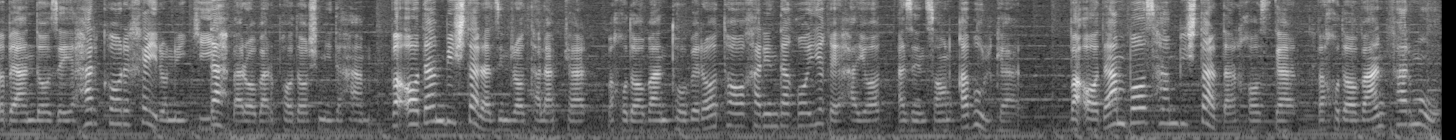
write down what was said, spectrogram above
و به اندازه هر کار خیر و نیکی ده برابر پاداش می دهم و آدم بیشتر از این را طلب کرد و خداوند توبه را تا آخرین دقایق حیات از انسان قبول کرد. و آدم باز هم بیشتر درخواست کرد و خداوند فرمود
